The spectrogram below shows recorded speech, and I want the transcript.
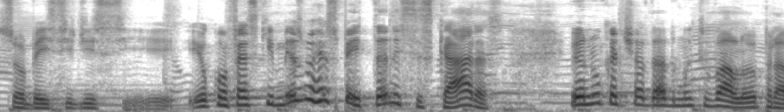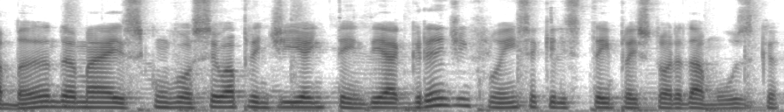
sobre ACDC. Eu confesso que mesmo respeitando esses caras, eu nunca tinha dado muito valor para a banda, mas com você eu aprendi a entender a grande influência que eles têm para a história da música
